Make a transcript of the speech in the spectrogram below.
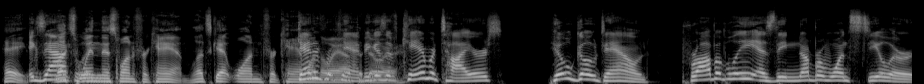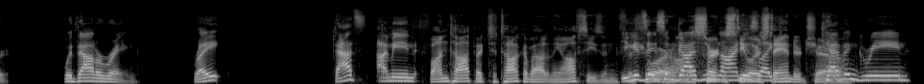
Hey, exactly. let's win this one for Cam. Let's get one for Cam. Get it for Cam because door. if Cam retires, he'll go down probably as the number one Steeler without a ring, right? That's, I mean, fun topic to talk about in the offseason. For You could say sure, some on guys a in the certain 90s Steelers like standard show. Kevin Greene,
